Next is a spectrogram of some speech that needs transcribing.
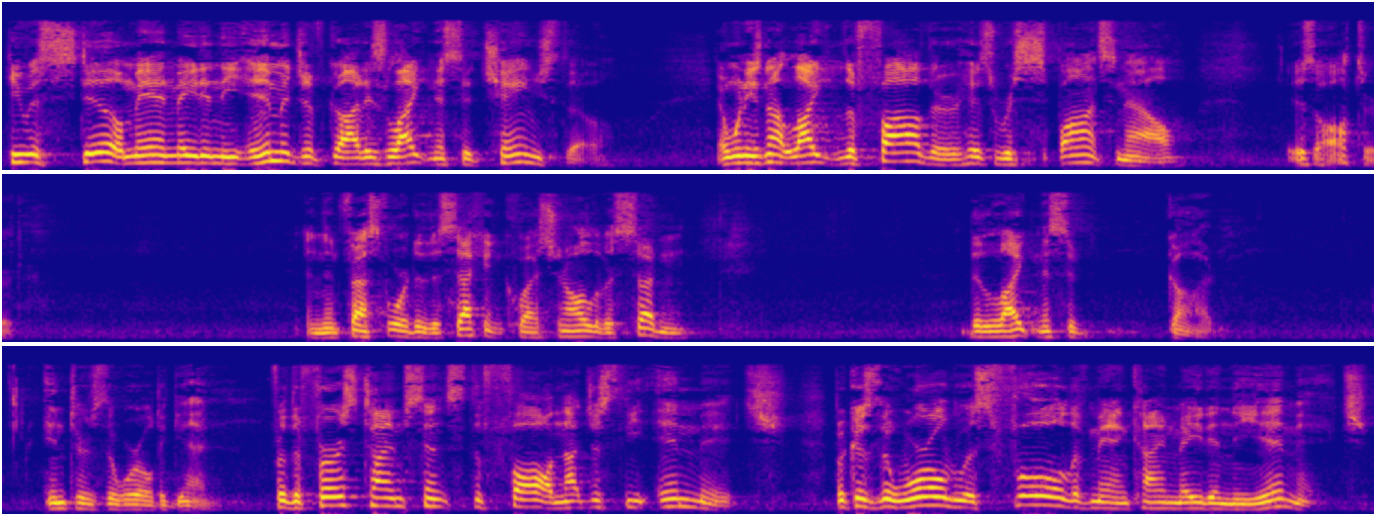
He was still man made in the image of God. His likeness had changed, though. And when he's not like the Father, his response now is altered. And then fast forward to the second question, all of a sudden, the likeness of God enters the world again. For the first time since the fall, not just the image, because the world was full of mankind made in the image.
